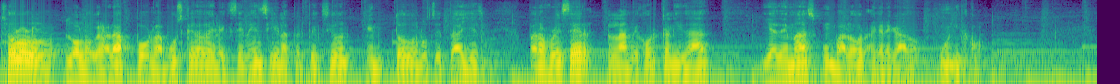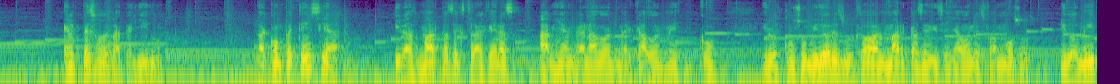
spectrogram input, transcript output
solo lo, lo, logrará por la búsqueda de la excelencia y la perfección en todos los detalles para ofrecer la mejor calidad y además un valor agregado único. El peso del apellido. La competencia y las marcas extranjeras habían ganado el mercado en México y los consumidores buscaban marcas de diseñadores famosos y Domit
